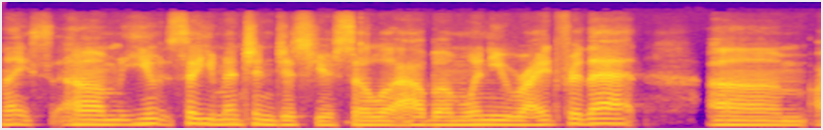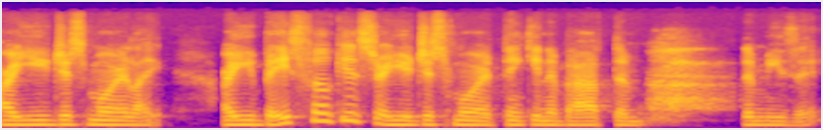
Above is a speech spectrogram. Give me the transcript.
Nice. Um you so you mentioned just your solo album. When you write for that, um are you just more like are you bass focused or are you just more thinking about the the music?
